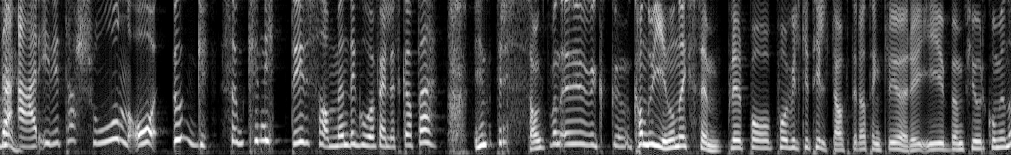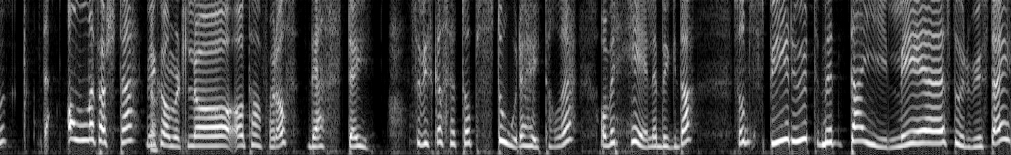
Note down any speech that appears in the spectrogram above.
Det er irritasjon og ugg som knytter sammen det gode fellesskapet. Interessant, men eh, Kan du gi noen eksempler på, på hvilke tiltak dere har tenkt å gjøre i Bømfjord kommune? Det aller første vi kommer til å, å ta for oss, det er støy. Så vi skal sette opp store høyttalere over hele bygda som spyr ut med deilig eh, storbystøy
